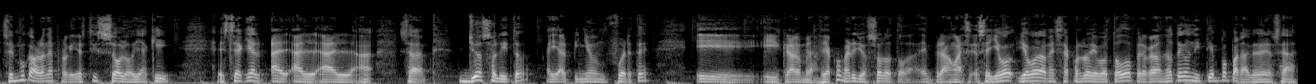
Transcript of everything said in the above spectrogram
Sois muy cabrones porque yo estoy solo hoy aquí. Estoy aquí al, al, al, o sea, yo solito, ahí al piñón fuerte, y, y claro, me las voy a comer yo solo todas, ¿eh? Pero aún así, o sea, llevo, llevo la mesa con lo llevo todo, pero claro, no tengo ni tiempo para beber, o sea,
